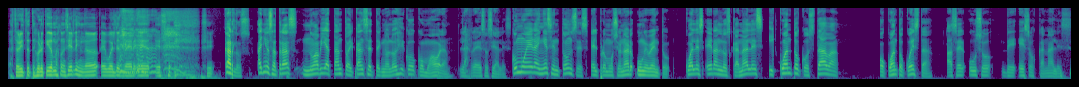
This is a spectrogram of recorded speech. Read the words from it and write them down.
Hasta ahorita te juro que he ido a más conciertos y no he vuelto a tener e-, ese. Sí. Carlos, años atrás no había tanto alcance tecnológico como ahora, las redes sociales. ¿Cómo era en ese entonces el promocionar un evento? ¿Cuáles eran los canales y cuánto costaba o cuánto cuesta hacer uso de esos canales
